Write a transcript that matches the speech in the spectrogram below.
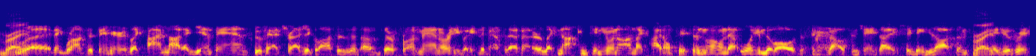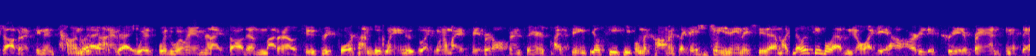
Right. right. I think Ron's the same here. Is like I'm not against bands who've had tragic losses of, of their front man or anybody in the band for that matter. Like not continuing on. Like I don't piss and moan that William DuVall is the singer of Alice in Chains. I actually think he's awesome. Right. And they do a great job, and I've seen them tons Right, of times right. with with William, and I saw them I don't know two, three, four times with Wayne, who's like one of my favorite all time singers. I think you'll see people in the comments like they should change the name, they should do that. I'm like those people have no idea how hard it is to create a brand, and if the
